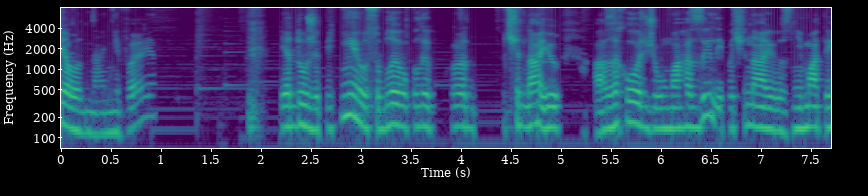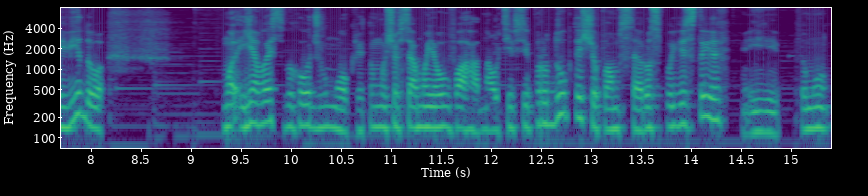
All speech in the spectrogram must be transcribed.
Ще одна нівея. Я дуже пітнію, особливо коли починаю, а заходжу в магазин і починаю знімати відео. Я весь виходжу мокрий, тому що вся моя увага на оці всі продукти, щоб вам все розповісти. І тому,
